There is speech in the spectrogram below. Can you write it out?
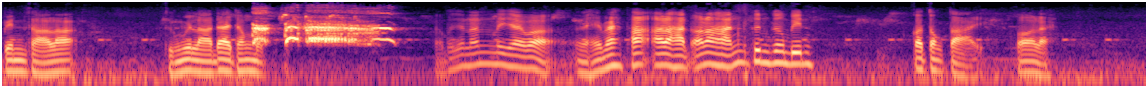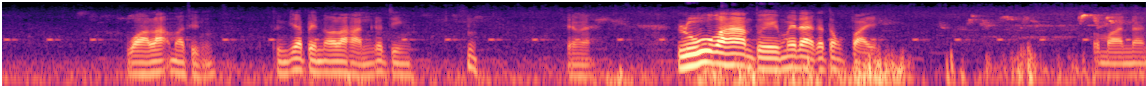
เป็นสาระ ถึงเวลาได้ทั้งหมด เพราะฉะนั้นไม่ใช่ว่าเห็นไหมพระอรหันต์อรหันต์ขึ้นเครื่องบิน ก็ต้องตายเพราะอะไร วาระมาถึง ถึงจะเป็นอรหันต์ก็จริงใช่ไหมรู้ก็ห้ามตัวเองไม่ได้ก็ต้องไป ประมาณนั้น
